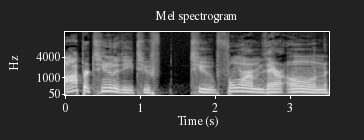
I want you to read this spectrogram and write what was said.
opportunity to to form their own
